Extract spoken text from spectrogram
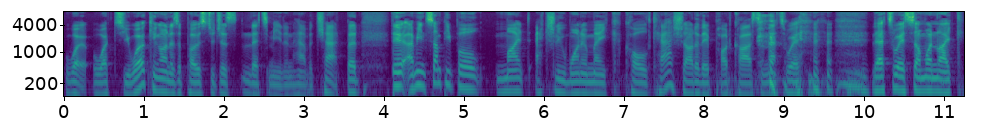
what what you're working on?" as opposed to just let's meet and have a chat. But there, I mean, some people might actually want to make cold cash out of their podcast, and that's where that's where someone like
